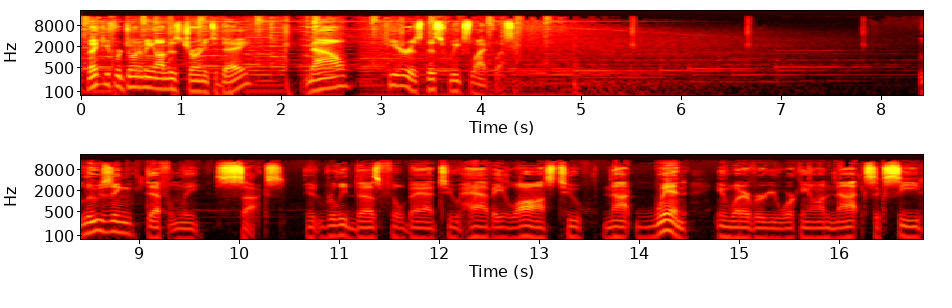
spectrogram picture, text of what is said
Thank you for joining me on this journey today. Now, here is this week's life lesson. Losing definitely sucks. It really does feel bad to have a loss, to not win in whatever you're working on, not succeed,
